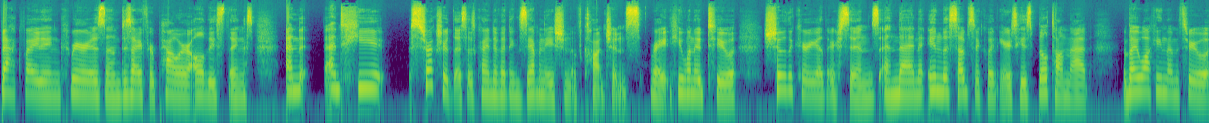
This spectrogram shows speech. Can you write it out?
backbiting, careerism, desire for power, all of these things, and and he structured this as kind of an examination of conscience, right? He wanted to show the Curia their sins, and then in the subsequent years, he's built on that by walking them through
